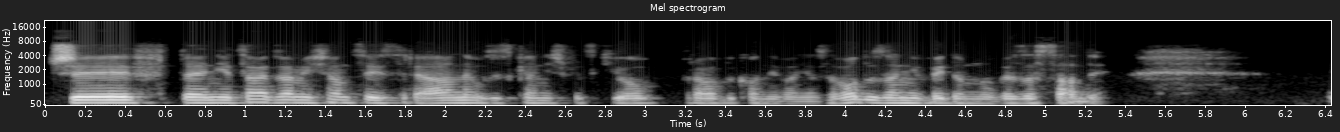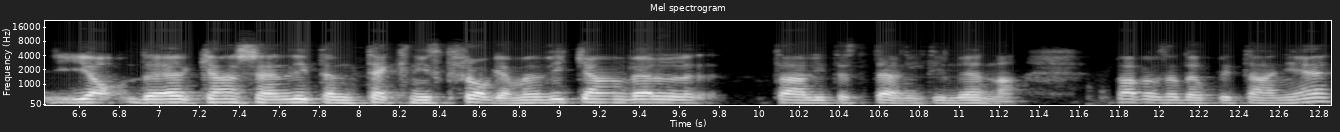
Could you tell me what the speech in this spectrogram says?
Czy w te niecałe dwa miesiące jest realne uzyskanie szwedzkiego prawa wykonywania zawodu, zanim wejdą nowe zasady? Ja, det är kanske en liten teknisk fråga, men vi kan väl ta lite ställning till denna. Paweł zadał pytanie.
